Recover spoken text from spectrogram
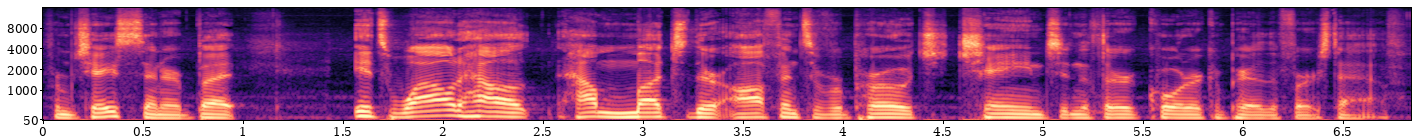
from Chase Center. But it's wild how how much their offensive approach changed in the third quarter compared to the first half.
